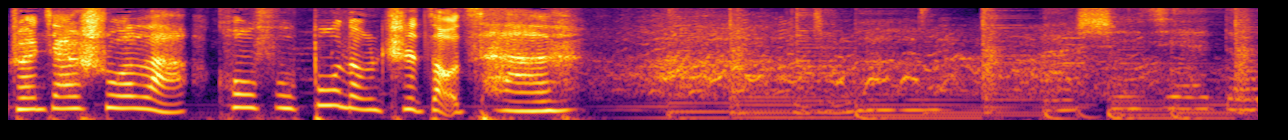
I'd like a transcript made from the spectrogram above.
专家说了，空腹不能吃早餐。世界的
